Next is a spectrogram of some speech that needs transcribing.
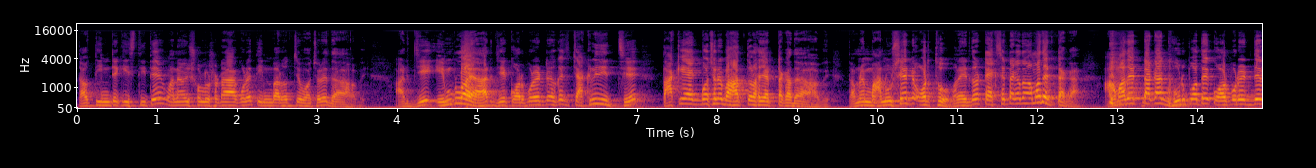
তাও তিনটে কিস্তিতে মানে ওই ষোলোশো টাকা করে তিনবার হচ্ছে বছরে দেওয়া হবে। আর যে এমপ্লয়ার যে কর্পোরেটকে চাকরি দিচ্ছে, তাকে এক বছরে বাহাত্তর হাজার টাকা দেওয়া হবে। তার মানে মানুষের অর্থ মানে এটা তো ট্যাক্সের টাকা তো আমাদের টাকা। আমাদের টাকা ঘুরপথে কর্পোরেটদের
